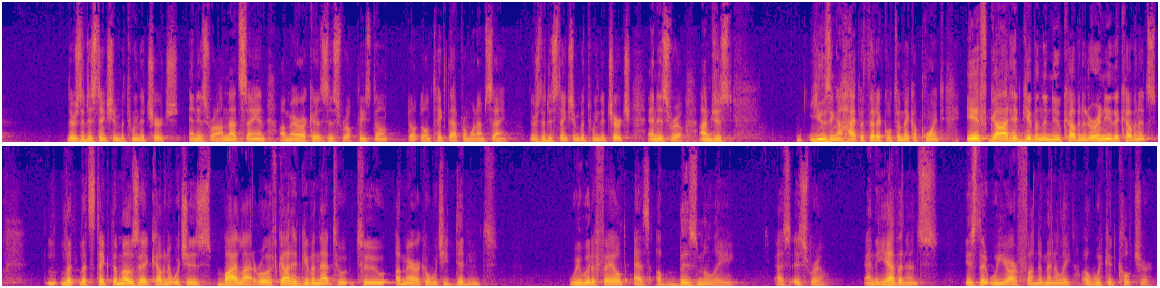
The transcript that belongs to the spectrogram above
There's a distinction between the church and Israel. I'm not saying America is Israel. Please don't, don't, don't take that from what I'm saying. There's a distinction between the church and Israel. I'm just using a hypothetical to make a point. If God had given the new covenant or any of the covenants, let, us take the Mosaic covenant, which is bilateral. If God had given that to, to America, which He didn't, we would have failed as abysmally as Israel. And the evidence is that we are fundamentally a wicked culture.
